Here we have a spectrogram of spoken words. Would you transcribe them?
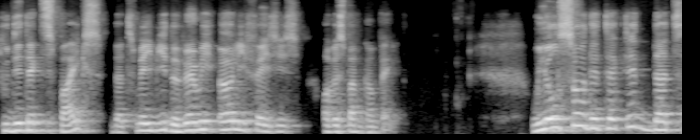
to detect spikes that may be the very early phases of a spam campaign. We also detected that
